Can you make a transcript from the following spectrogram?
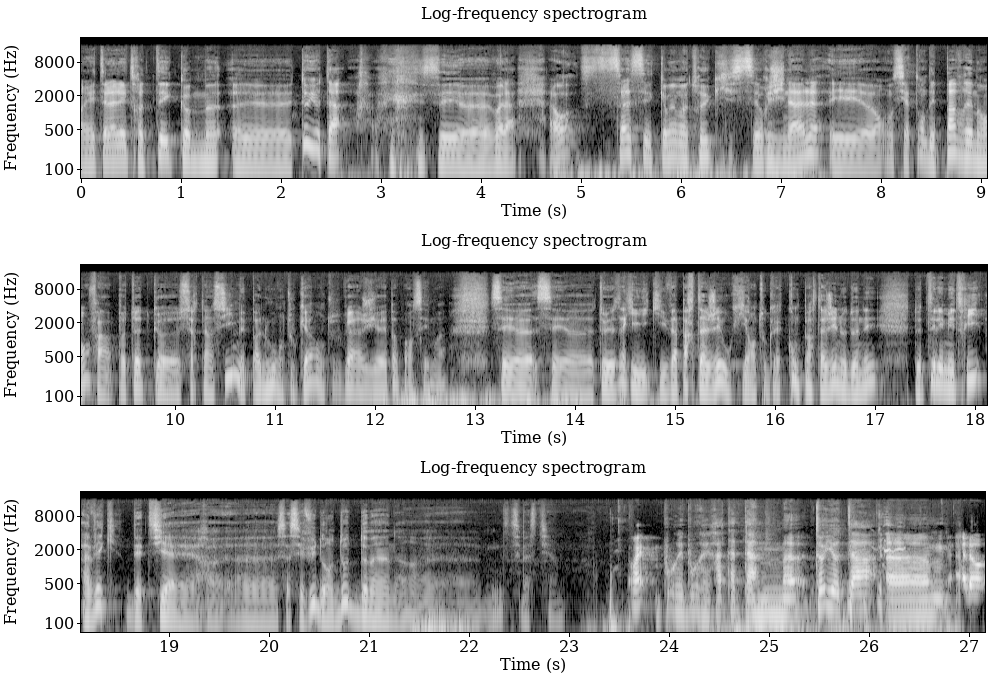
On est à la lettre T comme euh, Toyota. c'est euh, voilà. Alors ça c'est quand même un truc, c'est original et euh, on s'y attendait pas vraiment. Enfin peut-être que certains si, mais pas nous en tout cas. En tout cas, j'y avais pas pensé moi. C'est Toyota qui, qui, va partager ou qui en tout cas compte partager nos données de télémétrie avec des tiers. ça s'est vu dans d'autres domaines, hein, Sébastien. Ouais, bourré bourré ratatam Toyota. euh, alors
